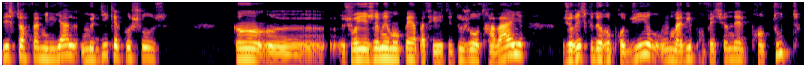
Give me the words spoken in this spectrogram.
l'histoire familiale me dit quelque chose. quand euh, je voyais jamais mon père parce qu'il était toujours au travail, je risque de reproduire où ma vie professionnelle prend toute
